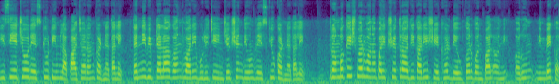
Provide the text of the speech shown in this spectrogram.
ईसीएचओ रेस्क्यू टीमला पाचारण करण्यात आले. त्यांनी बिबट्याला गनद्वारे भुलीचे इंजेक्शन देऊन रेस्क्यू करण्यात आले. त्र्यंबकेश्वर वनपरिक्षेत्र अधिकारी शेखर देवकर वनपाल अनि- अरुण निंबेकर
